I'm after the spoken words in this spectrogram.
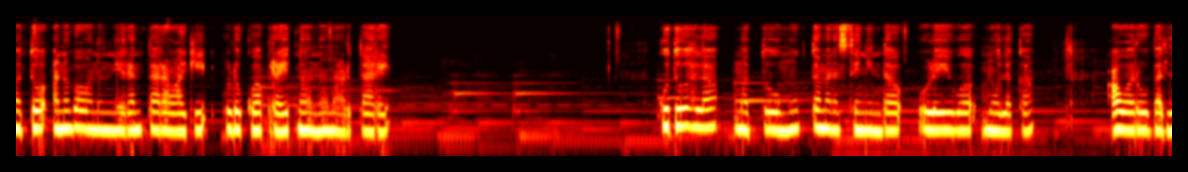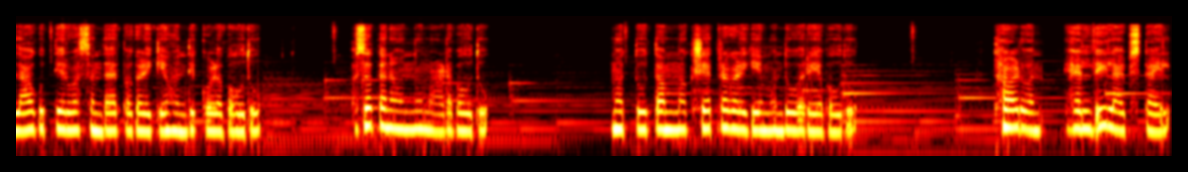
ಮತ್ತು ಅನುಭವವನ್ನು ನಿರಂತರವಾಗಿ ಹುಡುಕುವ ಪ್ರಯತ್ನವನ್ನು ಮಾಡುತ್ತಾರೆ. ಕುತೂಹಲ ಮತ್ತು ಮುಕ್ತ ಮನಸ್ಸಿನಿಂದ ಉಳಿಯುವ ಮೂಲಕ ಅವರು ಬದಲಾಗುತ್ತಿರುವ ಸಂದರ್ಭಗಳಿಗೆ ಹೊಂದಿಕೊಳ್ಳಬಹುದು, ಹೊಸತನವನ್ನು ಮಾಡಬಹುದು ಮತ್ತು ತಮ್ಮ ಕ್ಷೇತ್ರಗಳಿಗೆ ಮುಂದುವರಿಯಬಹುದು. ಥರ್ಡ್ ಒನ್, ಹೆಲ್ದಿ ಲೈಫ್ ಸ್ಟೈಲ್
